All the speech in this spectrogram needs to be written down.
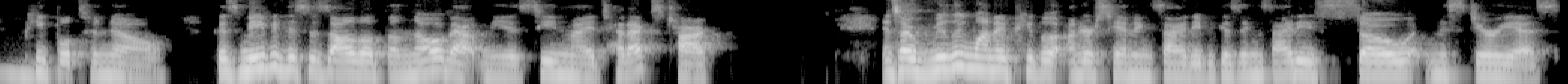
mm. people to know because maybe this is all that they'll know about me is seeing my TEDx talk. And so I really wanted people to understand anxiety because anxiety is so mysterious.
